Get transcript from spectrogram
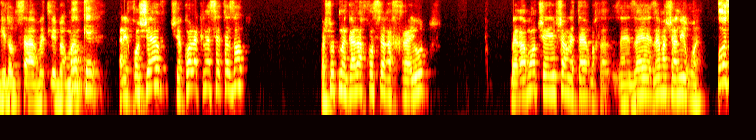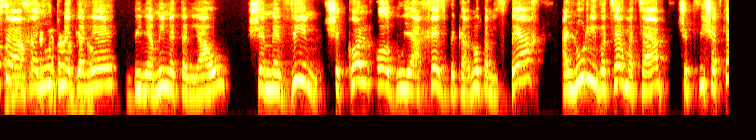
גדעון סער ואת ליברמן. אוקיי, אני חושב שכל הכנסת הזאת פשוט מגלה חוסר אחריות ברמות שאי אפשר לתאר בכלל. זה, זה, זה מה שאני רואה. חוסר לא מתעסק בדבר מגלה בנימין נתניהו שמבין שכל עוד הוא ייאחז בקרנות המזבח, עלול להיווצר מצב שכפי שאתה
